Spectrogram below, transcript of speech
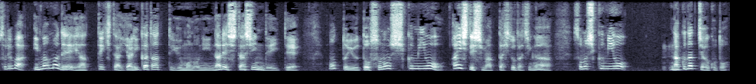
それは今までやってきたやり方っていうものに慣れ親しんでいて、もっと言うと、その仕組みを愛してしまった人たちが、その仕組みをなくなっちゃうこと、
